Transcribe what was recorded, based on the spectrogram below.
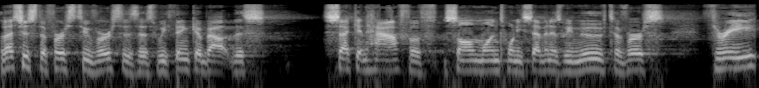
that's just the first two verses as we think about this second half of Psalm 127 as we move to verse 3.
